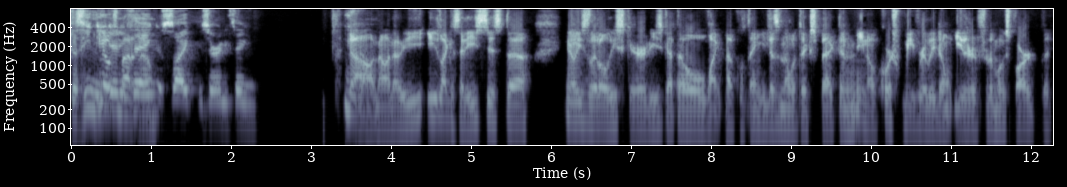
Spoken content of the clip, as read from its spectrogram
Does he need knows about it anything? now. It's like, is there anything? No, no, no. He, he like I said, he's just uh you know, he's little, he's scared, he's got the whole white knuckle thing. He doesn't know what to expect. And, you know, of course we really don't either for the most part. But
